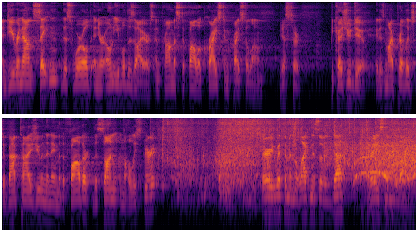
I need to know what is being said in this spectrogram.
And do you renounce Satan, this world, and your own evil desires and promise to follow Christ and Christ alone? Yes, sir. Because you do, it is my privilege to baptize you in the name of the Father, the Son, and the Holy Spirit. Buried with him in the likeness of his death, raised him to life.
